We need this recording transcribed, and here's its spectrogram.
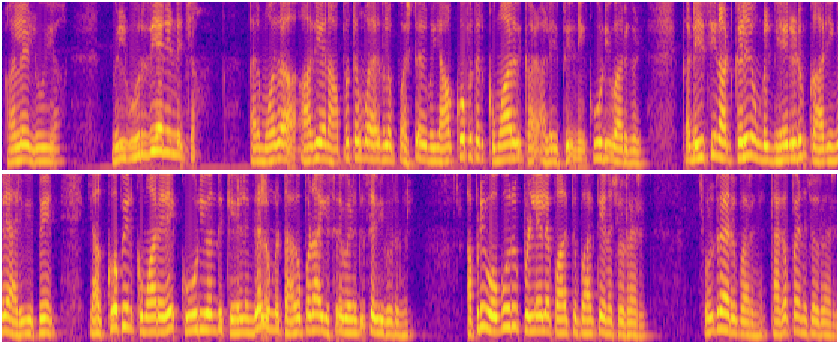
அலை லூயா வில் உறுதியாக நின்றுச்சான் அதில் மொதல் ஆதியான நாற்பத்தொம்பதாயிரத்தில் ஃபஸ்ட்டு யாக்கோப்பு தன் குமாரை க அழைத்து நீ கூடி வாருங்கள். கடைசி நாட்களில் உங்கள் நேரிடும் காரியங்களை அறிவிப்பேன். யாக்கோப்பின் குமாரரை கூடி வந்து கேளுங்கள். உங்கள் தகப்பனா இஸ்ரவேலுக்கு செவி கொடுங்கள். அப்படி ஒவ்வொரு பிள்ளைகளை பார்த்து பார்த்து என்ன சொல்கிறாரு சொல்கிறாரு பாருங்கள் தகப்பன் என்ன சொல்கிறாரு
